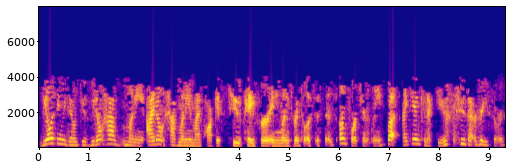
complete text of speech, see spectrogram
The only thing we don't do is we don't have money. I don't have money in my pockets to pay for anyone's rental assistance, unfortunately, but I can connect you to that resource.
